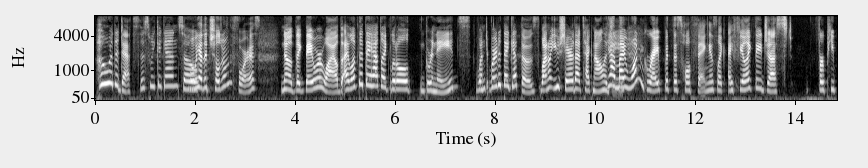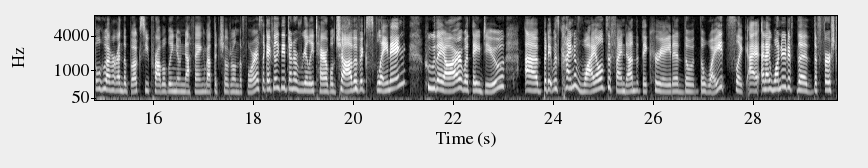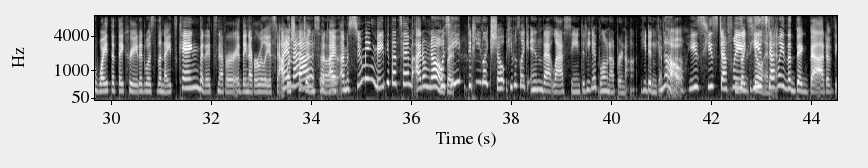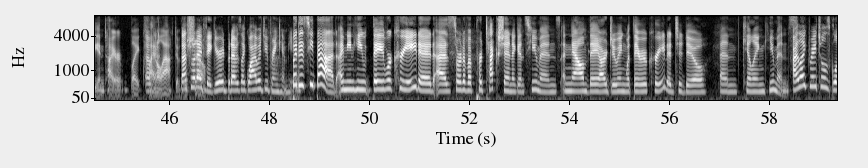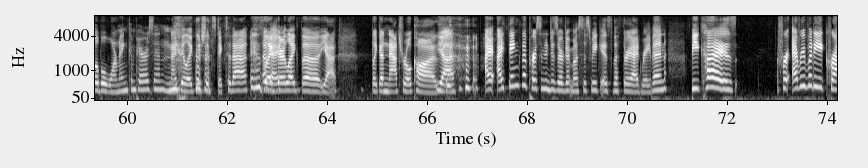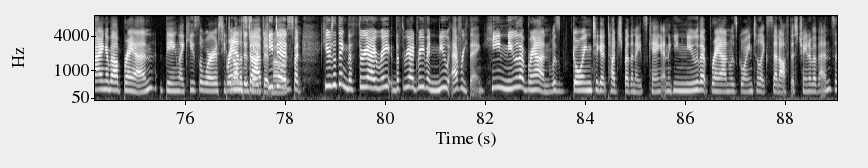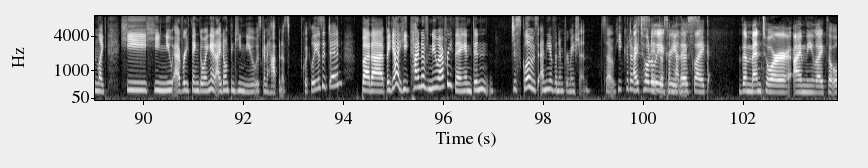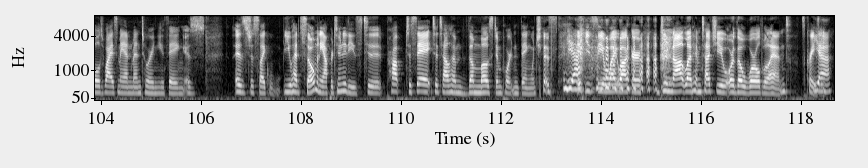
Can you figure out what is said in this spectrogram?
Who were the deaths this week again? So Well, we had the Children of the Forest. no, like they were wild. I love that they had like little grenades. When where did they get those? Why don't you share that technology? Yeah, my one gripe with this whole thing is like I feel like they just for people who haven't read the books, you probably know nothing about the children of the forest. Like I feel like they've done a really terrible job of explaining who they are, what they do. Uh, but it was kind of wild to find out that they created the the whites. Like I and I wondered if the the first white that they created was the Night's King, but it's never they never really established imagine that. so. But I, I'm assuming maybe that's him. I don't know. was but he? Did he like show? He was like in that last scene. Did he get blown up or not? He didn't get blown No, up. he's he's definitely He's, he's, like, still in it. definitely the big bad of the entire like final Okay. act of That's what I figured, but I was like, why would you bring him here? But is he bad? I mean, he they were created as sort of a protection against humans, and now they are doing what they were created to do and killing humans. I liked Rachel's global warming comparison, and I feel like we should stick to that. It's like they're like the yeah, like a natural cause. Yeah. I, I think the person who deserved it most this week is the three eyed raven because for everybody crying about Bran being like he's the worst, he Bran did all this stuff. He did, but here's the thing: the three eyed ra- the three eyed raven knew everything. He knew that Bran was going to get touched by the Night's King, and he knew that Bran was going to like set off this chain of events, and like he he knew everything going in. I don't think he knew it was going to happen as quickly as it did, but uh, but yeah, he kind of knew everything and didn't disclose any of that information. So he could have. I totally saved us some agree. This like the mentor, I'm the like the old wise man mentoring you thing is is just like you had so many opportunities to prop to say to tell him the most important thing, which is Yeah. if you see a White Walker, do not let him touch you or the world will end. It's crazy. yeah.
